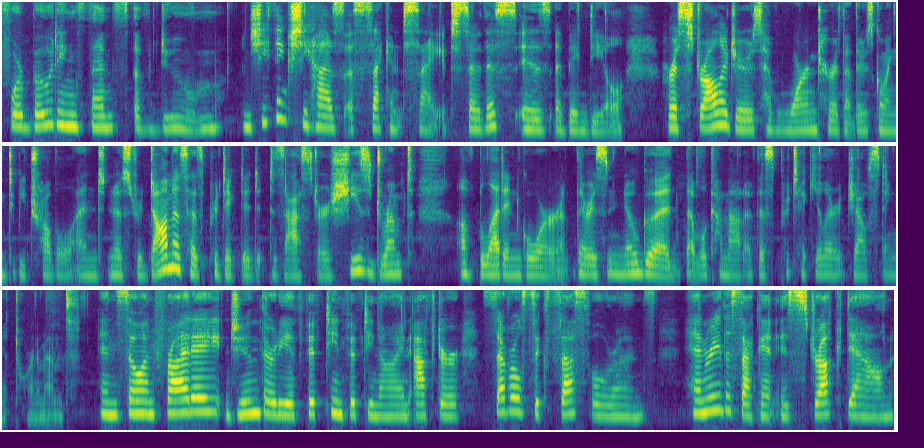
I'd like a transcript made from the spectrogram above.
foreboding sense of doom. And she thinks she has a second sight, so this is a big deal. Her astrologers have warned her that there's going to be trouble, and Nostradamus has predicted disaster. She's dreamt of blood and gore. There is no good that will come out of this particular jousting tournament. And so on Friday, June 30th, 1559, after several successful runs, Henry II is struck down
